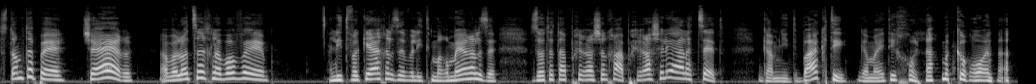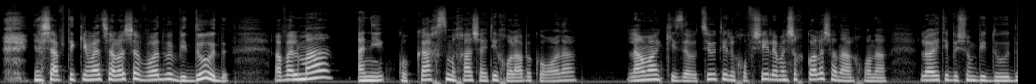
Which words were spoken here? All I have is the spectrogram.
סתום את הפה, תישאר. אבל לא צריך לבוא להתווכח על זה ולהתמרמר על זה. זאת הייתה הבחירה שלך. הבחירה שלי היה לצאת. גם נדבקתי, גם הייתי חולה בקורונה. ישבתי כמעט שלוש שבועות בבידוד. אבל מה, אני כל כך שמחה שהייתי חולה בקורונה. למה? כי זה הוציא אותי לחופשי למשך כל השנה האחרונה. לא הייתי בשום בידוד,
